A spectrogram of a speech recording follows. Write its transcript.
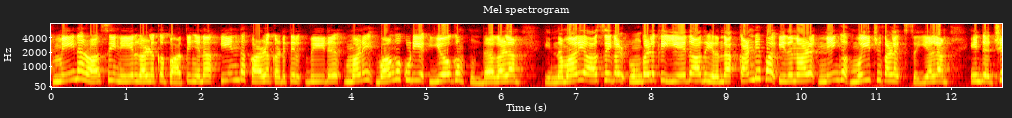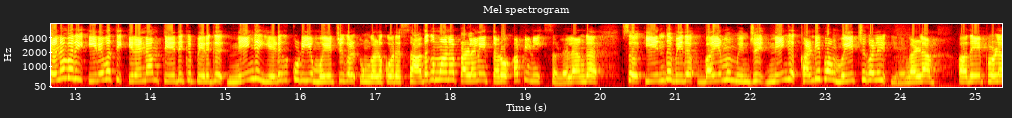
மீன ராசி நேர்களுக்கு பார்த்தீங்கன்னா இந்த காலகட்டத்தில் வீடு மனை வாங்கக்கூடிய யோகம் உண்டாகலாம். இந்த மாதிரி ஆசைகள் உங்களுக்கு ஏதாவது இருந்தால் கண்டிப்பாக இதனால் நீங்கள் முயற்சிகளை செய்யலாம். இந்த ஜனவரி இருபத்தி இரண்டாம் தேதிக்கு பிறகு நீங்கள் எடுக்கக்கூடிய முயற்சிகள் உங்களுக்கு ஒரு சாதகமான பலனை தரும் அப்படின்னு சொல்லலாங்க. ஸோ எந்த வித பயமும் இன்றி நீங்கள் கண்டிப்பாக முயற்சிகளில் இறங்கலாம். அதே போல்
